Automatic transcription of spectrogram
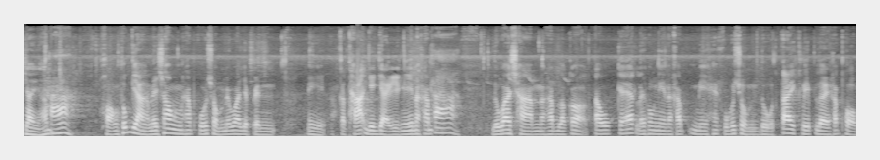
ใหญ่ๆครับ ค่ะ ของทุกอย่างในช่องนะครับคุณผู้ชมไม่ว่าจะเป็นนี่กระทะใหญ่ ๆ อย่างนี้นะครับ ค่ะ หรือว่าชามนะครับ แล้วก็เตาแก๊สอะไรพวกนี้นะครับ มีให้คุณผู้ชมดูใต้คลิปเลยครับผม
